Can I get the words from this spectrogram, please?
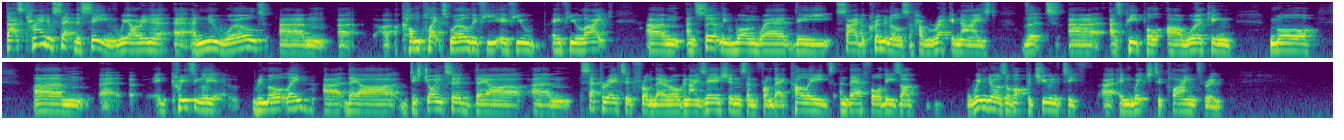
that's kind of set the scene. We are in a, a new world, um, a, a, complex world, if you if you if you like, um, and certainly one where the cyber criminals have recognised that uh, as people are working more um, uh, increasingly remotely, uh, they are disjointed, they are um, separated from their organisations and from their colleagues, and therefore these are windows of opportunity uh, in which to climb through.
